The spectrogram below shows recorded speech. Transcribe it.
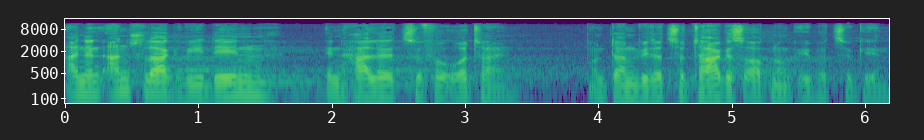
einen Anschlag wie den in Halle zu verurteilen und dann wieder zur Tagesordnung überzugehen.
